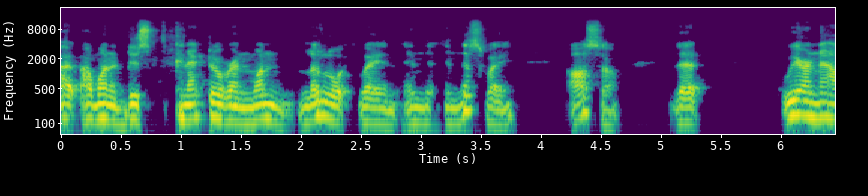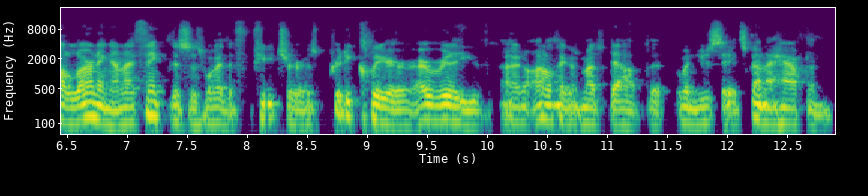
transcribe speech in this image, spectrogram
I, I want to just connect over in one little way, in, in, in this way also, that we are now learning, and I think this is why the future is pretty clear. I really, I don't, I don't think there's much doubt that when you say it's going to happen,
